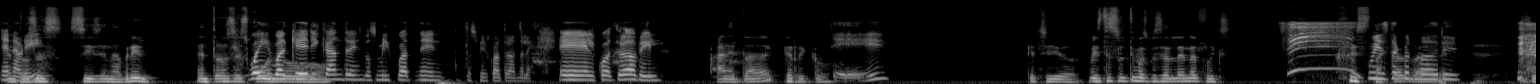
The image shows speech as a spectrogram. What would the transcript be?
En abril. Entonces, sí, en abril. Entonces, Güey, igual que Eric Andre en 2004, en 2004, ándale. El 4 de abril. Ah, neta, qué rico. Sí. Qué chido. ¿Viste su último especial de Netflix? Sí. Está está con madre. Sí.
